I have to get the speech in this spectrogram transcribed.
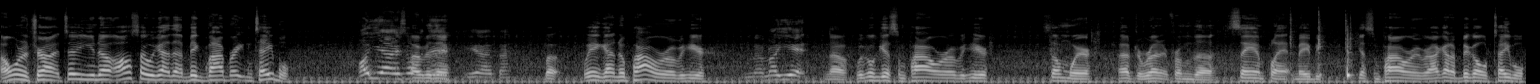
I want to try it too. You know, also we got that big vibrating table. Oh yeah, it's over, over there. there. Yeah. But we ain't got no power over here. No, not yet. No, we're gonna get some power over here somewhere. I have to run it from the sand plant maybe. Get some power over. I got a big old table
